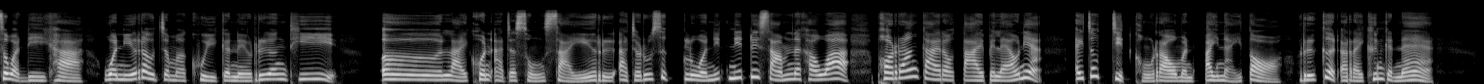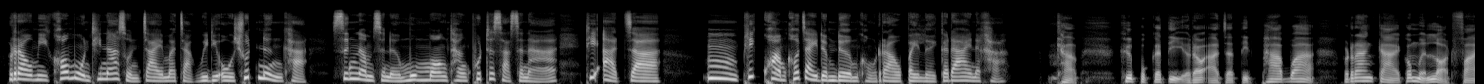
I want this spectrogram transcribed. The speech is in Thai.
สวัสดีค่ะ วันนี้เราจะมาคุยกันในเรื่องที่ เออหลายคนอาจจะสงสัยหรืออาจจะรู้สึกกลัวนิด ๆ ด้วยซ้ำนะคะว่า พอร่างกายเราตายไปแล้วเนี่ย ไอ้เจ้าจิตของเรามันไปไหนต่อ หรือเกิดอะไรขึ้นกันแน่ เรามีข้อมูลที่น่าสนใจมาจากวิดีโอชุดหนึ่งค่ะ ซึ่งนำเสนอมุมมองทางพุทธศาสนาที่อาจจะ อืม พลิกความเข้าใจเดิม ๆ ของเราไปเลยก็ได้นะคะ ครับ คือปกติเราอาจจะติดภาพว่าร่างกายก็เหมือนหลอดไฟ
